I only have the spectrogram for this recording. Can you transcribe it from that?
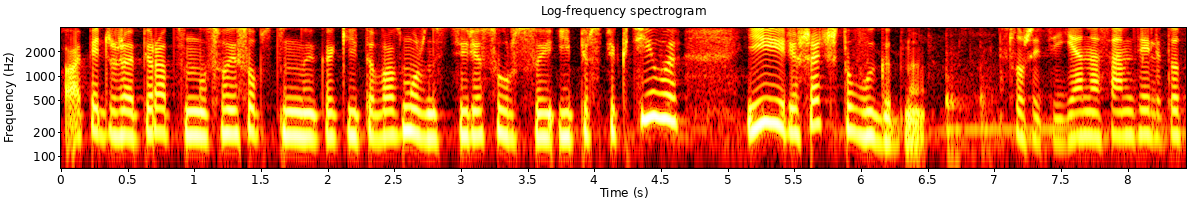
опять же, опираться на свои собственные какие-то возможности, ресурсы и перспективы, и решать, что выгодно. Слушайте, я на самом деле тут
